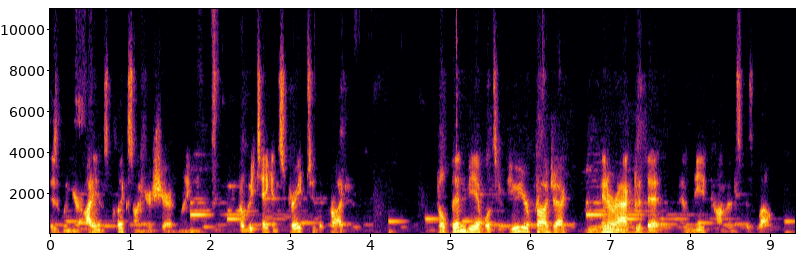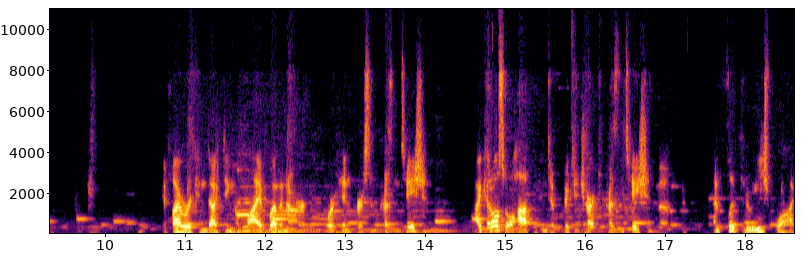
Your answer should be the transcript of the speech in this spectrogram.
is when your audience clicks on your shared link, they'll be taken straight to the project. They'll then be able to view your project, interact with it, and leave comments as well. If I were conducting a live webinar or in-person presentation, I could also hop into Piktochart's presentation mode and flip through each block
